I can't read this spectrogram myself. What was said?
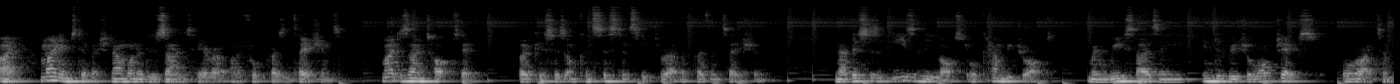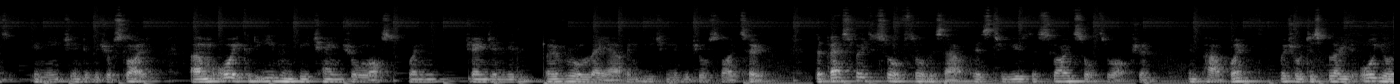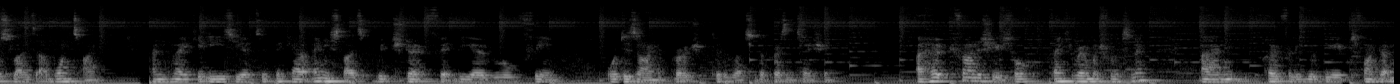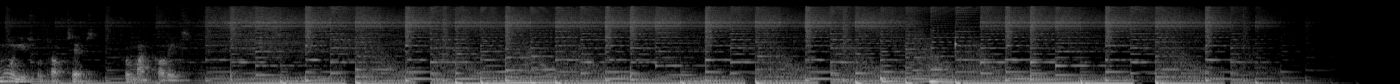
Hi, my name is Divesh and I'm one of the designers here at Eyeful Presentations. My design top tip focuses on consistency throughout the presentation. Now this is easily lost or can be dropped when resizing individual objects or items in each individual slide. Um, or it could even be changed or lost when changing the overall layout in each individual slide too. The best way to sort, sort this out is to use the slide sorter option in PowerPoint, which will display all your slides at one time and make it easier to pick out any slides which don't fit the overall theme or design approach to the rest of the presentation. I hope you found this useful. Thank you very much for listening and hopefully you'll be able to find out more useful top tips from my colleagues.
